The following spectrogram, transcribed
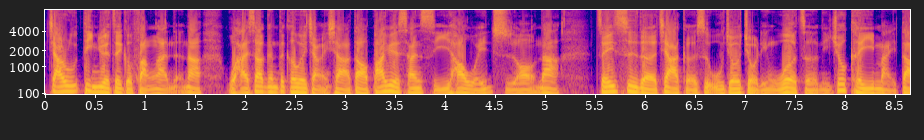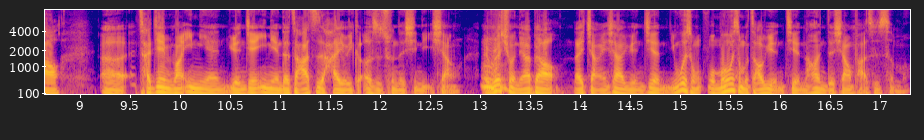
加入订阅这个方案的。那我还是要跟各位讲一下，到八月三十一号为止哦。那这一次的价格是五九九零五二折，你就可以买到呃财经平方一年远见一年的杂志，还有一个二十寸的行李箱。Rachel，你要不要来讲一下远见？你为什么我们为什么找远见？然后你的想法是什么？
